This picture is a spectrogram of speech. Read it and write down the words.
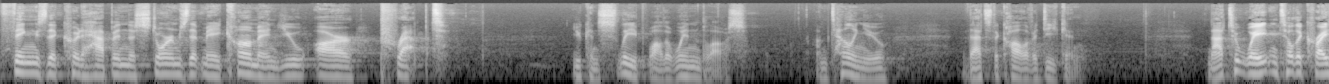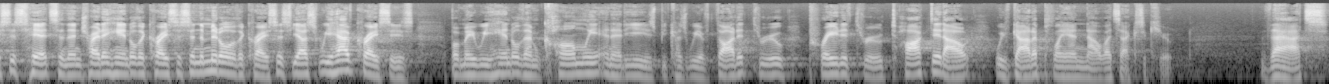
things that could happen, the storms that may come, and you are prepped. You can sleep while the wind blows. I'm telling you, that's the call of a deacon. Not to wait until the crisis hits and then try to handle the crisis in the middle of the crisis. Yes, we have crises, but may we handle them calmly and at ease because we have thought it through, prayed it through, talked it out. We've got a plan. Now let's execute. That's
